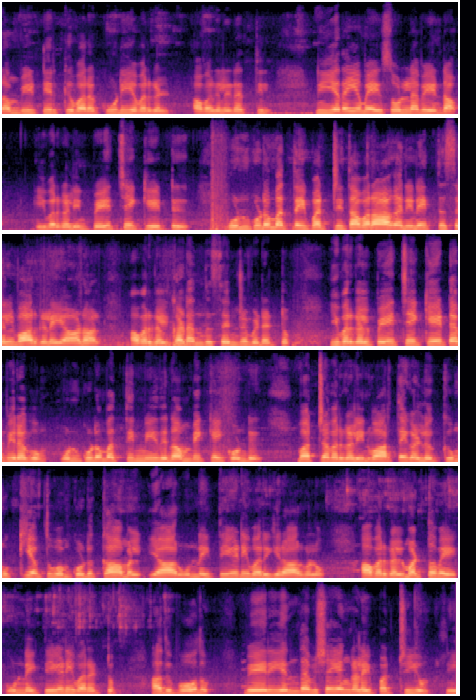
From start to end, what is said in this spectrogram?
நம் வீட்டிற்கு வரக்கூடியவர்கள் அவர்களிடத்தில் நீ எதையுமே சொல்ல வேண்டாம். இவர்களின் பேச்சை கேட்டு உன் குடும்பத்தை பற்றி தவறாக நினைத்து செல்வார்களே ஆனால் அவர்கள் கடந்து சென்று விடட்டும். இவர்கள் பேச்சை கேட்ட பிறகும் உன் குடும்பத்தின் மீது நம்பிக்கை கொண்டு மற்றவர்களின் வார்த்தைகளுக்கு முக்கியத்துவம் கொடுக்காமல் யார் உன்னை தேடி வருகிறார்களோ அவர்கள் மட்டுமே உன்னை தேடி வரட்டும். அது போதும். வேறு எந்த விஷயங்களை பற்றியும் நீ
